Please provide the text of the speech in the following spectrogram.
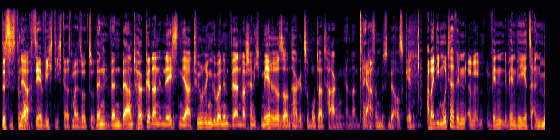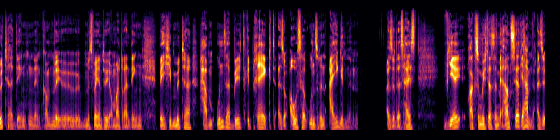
Das ist Ja. auch sehr wichtig, das mal so zu sagen. Wenn, wenn Bernd Höcke dann im nächsten Jahr Thüringen übernimmt, werden wahrscheinlich mehrere Sonntage zu Muttertagen ernannt. Ja. Davon müssen wir ausgehen. Aber die Mutter, wenn, äh, wenn, wenn wir jetzt an Mütter denken, dann kommen wir, äh, müssen wir natürlich auch mal dran denken, welche Mütter haben unser Bild geprägt, also außer unseren eigenen. Also das heißt, wir, Fragst du mich das im Ernst jetzt? ja, also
